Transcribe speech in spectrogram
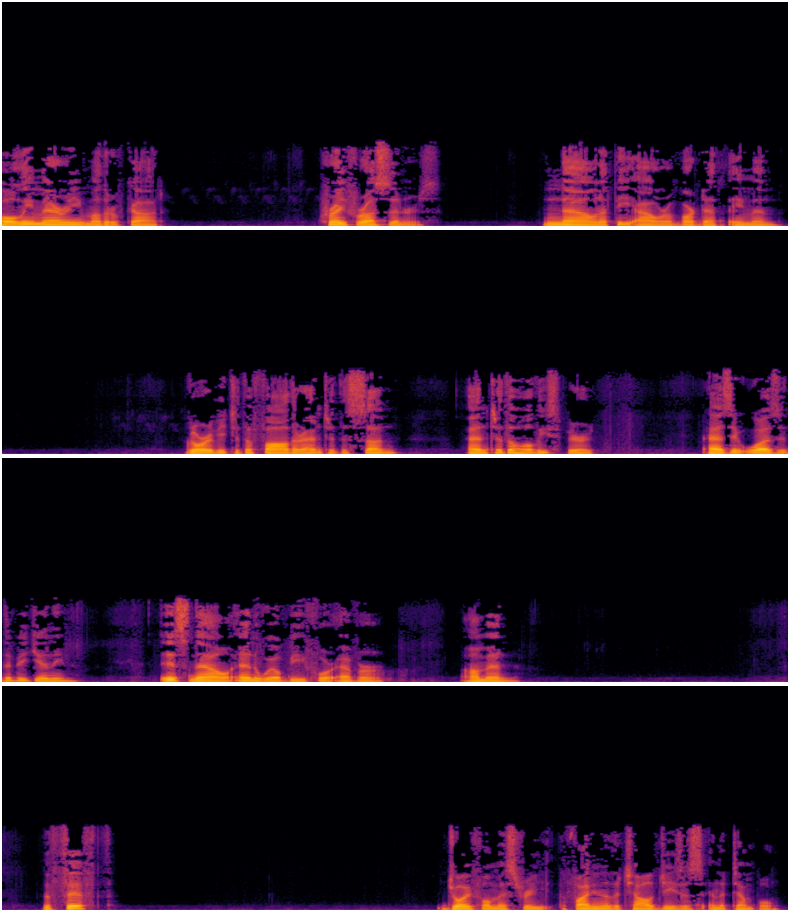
Holy Mary, Mother of God, pray for us sinners, now and at the hour of our death. Amen. Glory be to the Father, and to the Son, and to the Holy Spirit, as it was in the beginning, is now, and will be forever. Amen. The fifth joyful mystery, the finding of the child Jesus in the temple.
